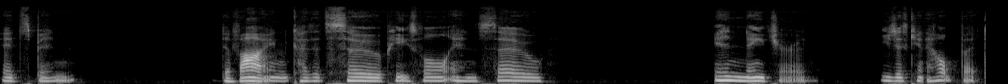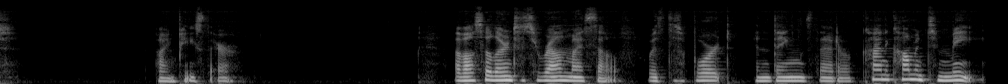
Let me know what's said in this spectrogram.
it's been divine because it's so peaceful and so in nature. You just can't help but find peace there. I've also learned to surround myself with the support and things that are kind of common to me,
